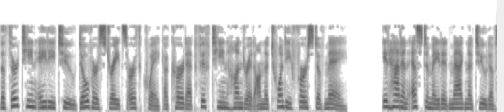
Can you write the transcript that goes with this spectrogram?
The 1382 Dover Straits earthquake occurred at 1500 on 21 May. It had an estimated magnitude of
